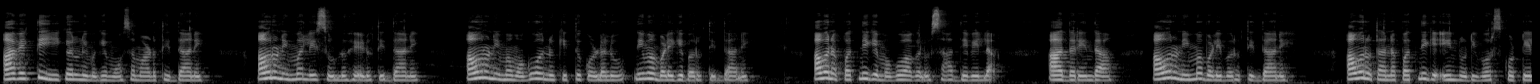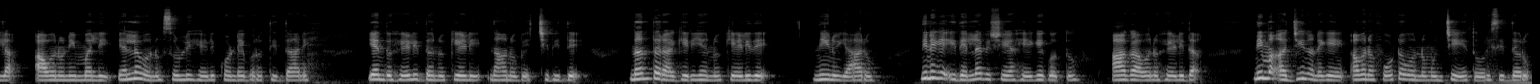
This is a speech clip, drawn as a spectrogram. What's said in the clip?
ಆ ವ್ಯಕ್ತಿ ಈಗಲೂ ನಿಮಗೆ ಮೋಸ ಮಾಡುತ್ತಿದ್ದಾನೆ. ಅವನು ನಿಮ್ಮಲ್ಲಿ ಸುಳ್ಳು ಹೇಳುತ್ತಿದ್ದಾನೆ. ಅವನು ನಿಮ್ಮ ಮಗುವನ್ನು ಕಿತ್ತುಕೊಳ್ಳಲು ನಿಮ್ಮ ಬಳಿಗೆ ಬರುತ್ತಿದ್ದಾನೆ. ಅವನ ಪತ್ನಿಗೆ ಮಗುವಾಗಲು ಸಾಧ್ಯವಿಲ್ಲ. ಆದ್ದರಿಂದ ಅವನು ನಿಮ್ಮ ಬಳಿ ಬರುತ್ತಿದ್ದಾನೆ. ಅವನು ತನ್ನ ಪತ್ನಿಗೆ ಇನ್ನೂ ಡಿವೋರ್ಸ್ ಕೊಟ್ಟಿಲ್ಲ. ಅವನು ನಿಮ್ಮಲ್ಲಿ ಎಲ್ಲವನ್ನು ಸುಳ್ಳು ಹೇಳಿಕೊಂಡೇ ಬರುತ್ತಿದ್ದಾನೆ ಎಂದು ಹೇಳಿದ್ದನ್ನು ಕೇಳಿ ನಾನು ಬೆಚ್ಚಿಬಿದ್ದೆ. ನಂತರ ಗಿರಿಯನ್ನು ಕೇಳಿದೆ, ನೀನು ಯಾರು? ನಿನಗೆ ಇದೆಲ್ಲ ವಿಷಯ ಹೇಗೆ ಗೊತ್ತು? ಆಗ ಅವನು ಹೇಳಿದ, ನಿಮ್ಮ ಅಜ್ಜಿ ನನಗೆ ಅವನ ಫೋಟೋವನ್ನು ಮುಂಚೆಯೇ ತೋರಿಸಿದ್ದರು.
